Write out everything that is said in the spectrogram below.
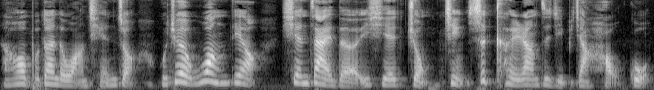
然后不断的往前走，我觉得忘掉现在的一些窘境，是可以让自己比较好过。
